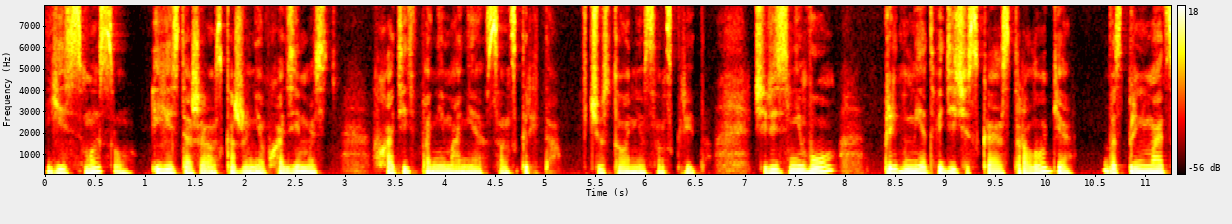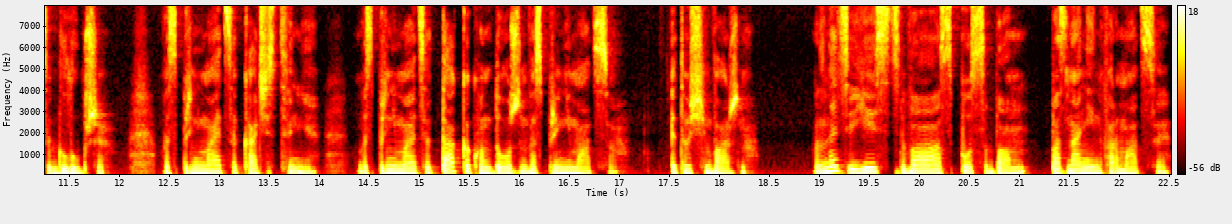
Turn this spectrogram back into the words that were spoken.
есть смысл и есть даже, я вам скажу, необходимость входить в понимание санскрита, в чувствование санскрита. Через него предмет ведическая астрология воспринимается глубже, воспринимается качественнее, воспринимается так, как он должен восприниматься. Это очень важно. Вы знаете, есть два способа познания информации.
